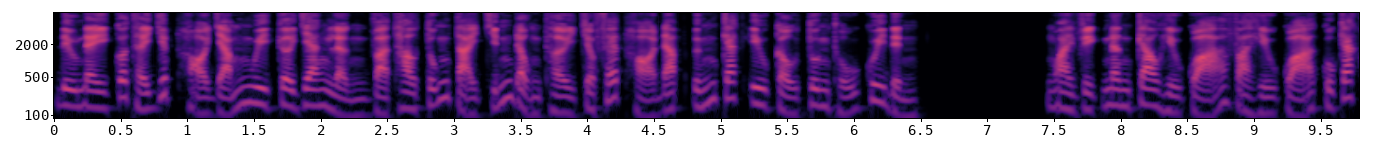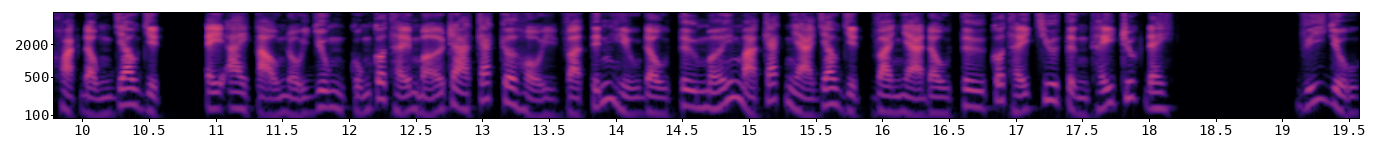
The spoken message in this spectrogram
Điều này có thể giúp họ giảm nguy cơ gian lận và thao túng tài chính đồng thời cho phép họ đáp ứng các yêu cầu tuân thủ quy định. Ngoài việc nâng cao hiệu quả và hiệu quả của các hoạt động giao dịch, AI tạo nội dung cũng có thể mở ra các cơ hội và tín hiệu đầu tư mới mà các nhà giao dịch và nhà đầu tư có thể chưa từng thấy trước đây. Ví dụ,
